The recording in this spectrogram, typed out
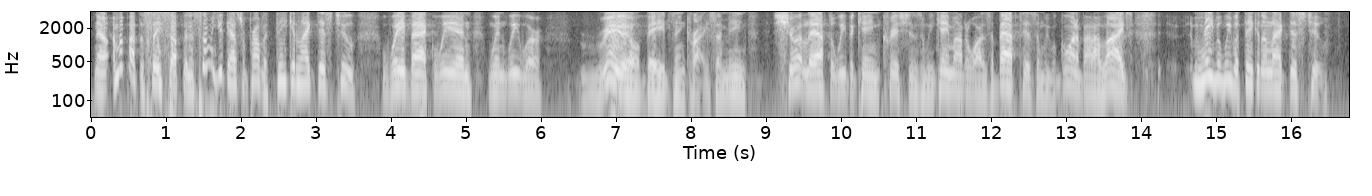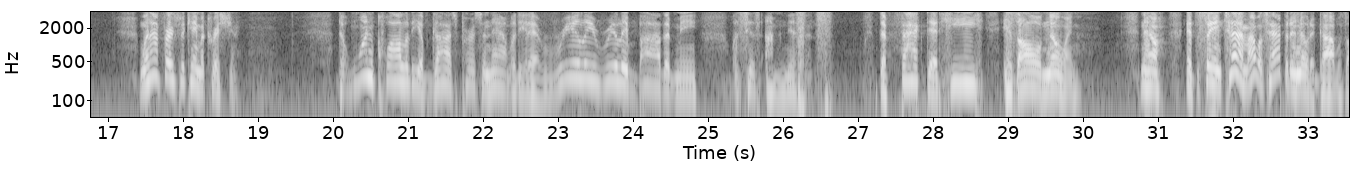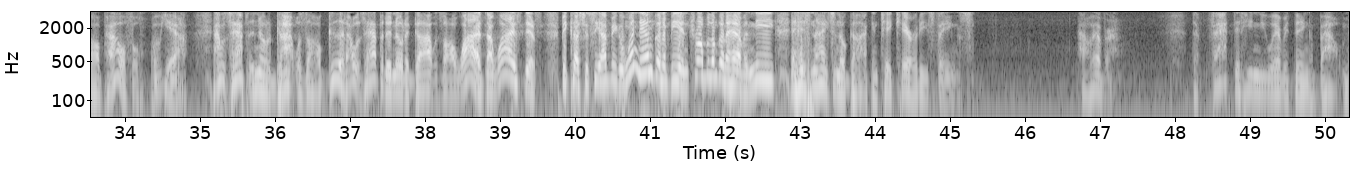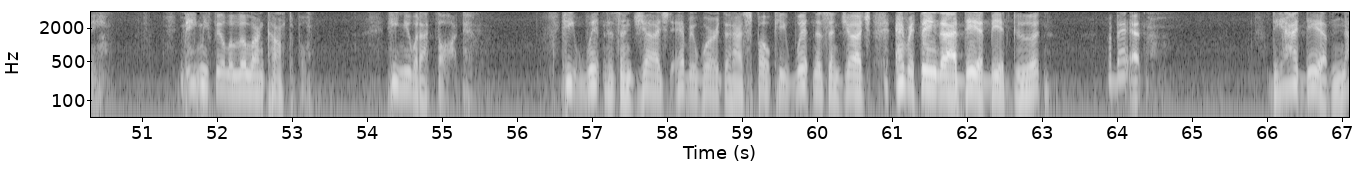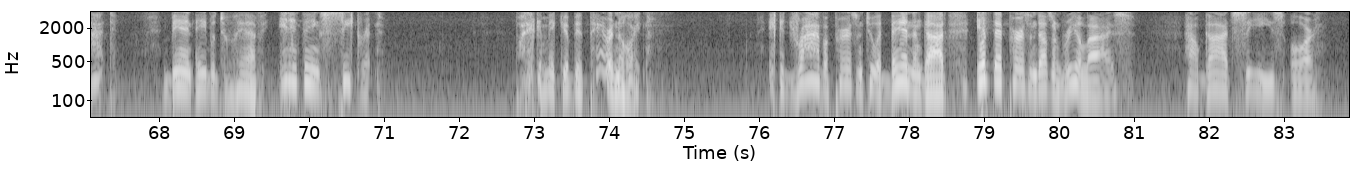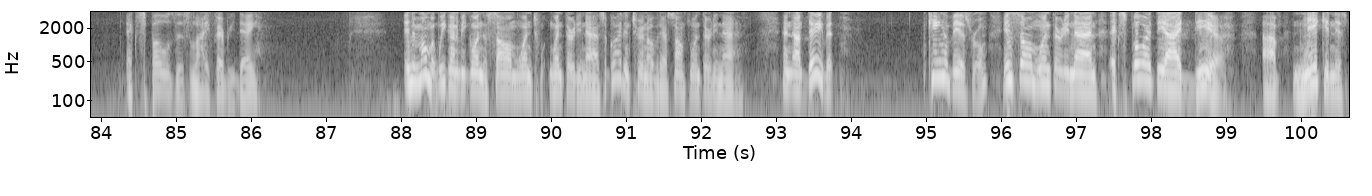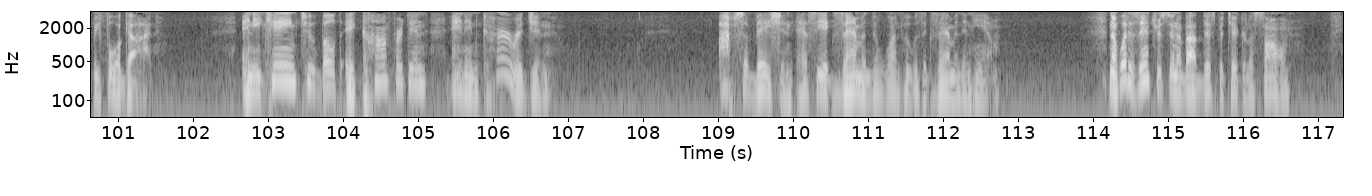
Now, I'm about to say something, and some of you guys were probably thinking like this too, way back when, when we were real babes in Christ. I mean, shortly after we became Christians and we came out of the waters of baptism, we were going about our lives, maybe we were thinking like this too. When I first became a Christian, the one quality of God's personality that really, really bothered me was his omniscience. The fact that he is all knowing. Now, at the same time, I was happy to know that God was all powerful. Oh, yeah. I was happy to know that God was all good. I was happy to know that God was all wise. Now, why is this? Because you see, I figure one day I'm going to be in trouble. I'm going to have a need, and it's nice to know God can take care of these things. However, that He knew everything about me made me feel a little uncomfortable. He knew what I thought. He witnessed and judged every word that I spoke. He witnessed and judged everything that I did, be it good or bad. The idea of not being able to have anything secret, boy, that can make you a bit paranoid. It could drive a person to abandon God if that person doesn't realize how God sees or exposes life every day in a moment, we're going to be going to Psalm 139. So go ahead and turn over there, Psalms 139. And now, David, king of Israel, in Psalm 139, explored the idea of nakedness before God. And he came to both a comforting and encouraging observation as he examined the one who was examining him. Now, what is interesting about this particular psalm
